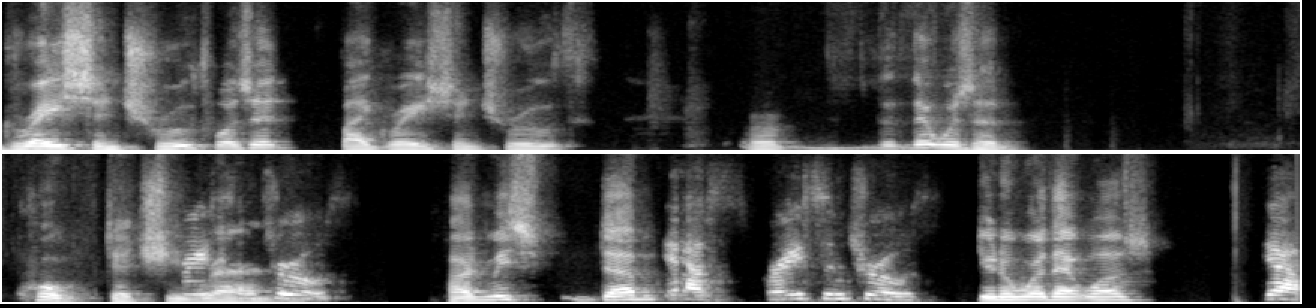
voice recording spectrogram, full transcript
Grace and Truth, was it? By Grace and Truth? Or th- there was a quote that she Grace read. and truth. Pardon me, Deb? Yes, grace and truth. Do you know where that was? Yeah.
